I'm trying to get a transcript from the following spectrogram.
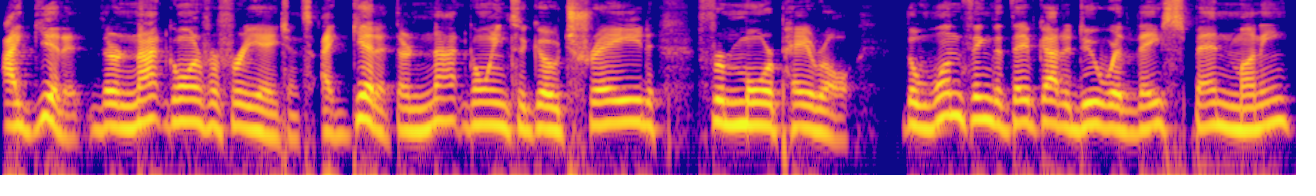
I get it. They're not going for free agents. I get it. They're not going to go trade for more payroll. The one thing that they've got to do where they spend money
